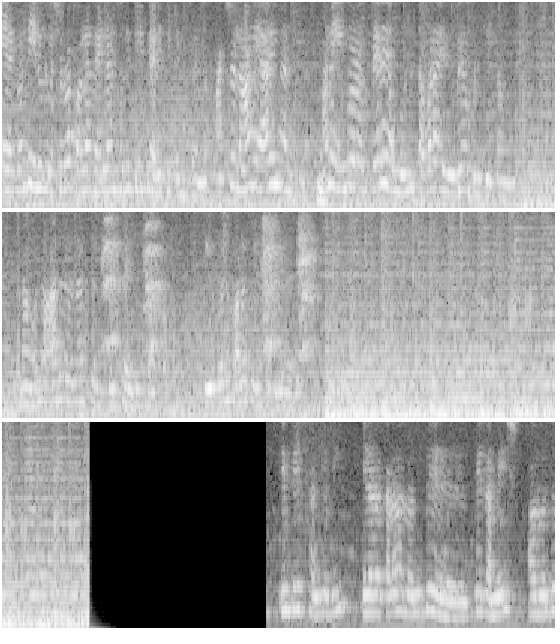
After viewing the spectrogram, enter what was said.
எனக்கு வந்து இருபது லட்ச ரூபா பணம் வேண்டாம்னு சொல்லி திருப்பி அனுப்பிட்டேங்க சார் ஆக்சுவலாக நாங்கள் யாரையும் அனுப்பல. ஆனால் எங்களோட பேரை அவங்க வந்து தவறாக உபயோகப்படுத்தியிருக்காங்க. நாங்கள் வந்து ஆறுதல் தான் சார் பெருசாக எதிர்பார்த்தோம். எங்களுக்கு வந்து பணம் பெருசு கிடையாது. என் பேர் சங்கவி. என்னோட கணவர் வந்து பேர் ரமேஷ். அவர் வந்து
